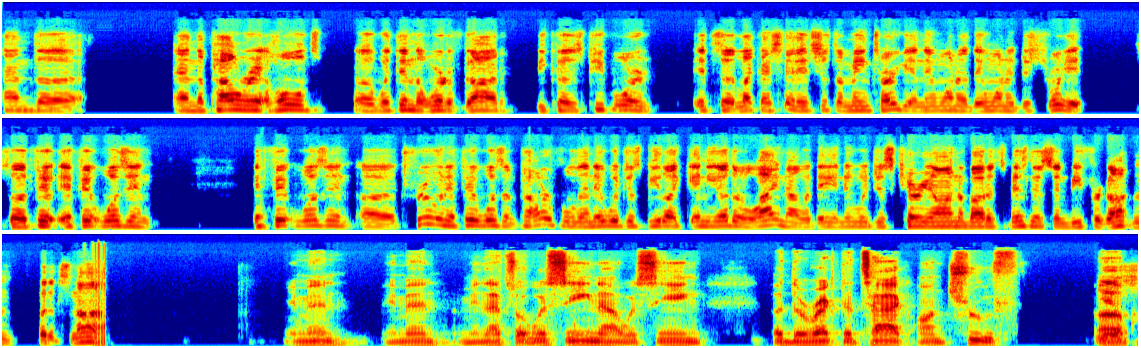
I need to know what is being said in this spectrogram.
and the and the power it holds uh, within the word of god because people are it's a like i said it's just a main target and they want to they want to destroy it. So if it if it wasn't if it wasn't uh, true and if it wasn't powerful, then it would just be like any other lie nowadays, and it would just carry on about its business and be forgotten. But it's not. Amen. Amen. I mean, that's what we're seeing now. We're seeing a direct attack on truth, uh, yes. uh,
